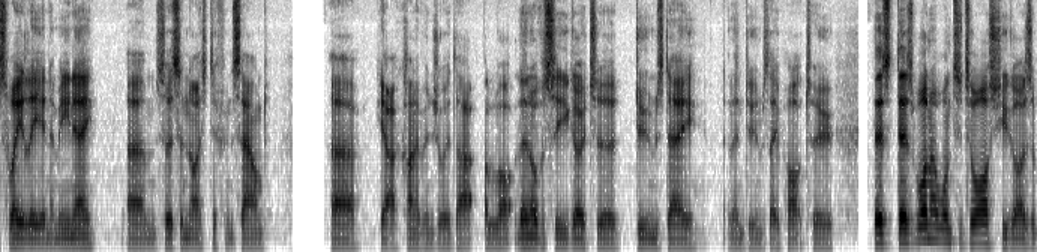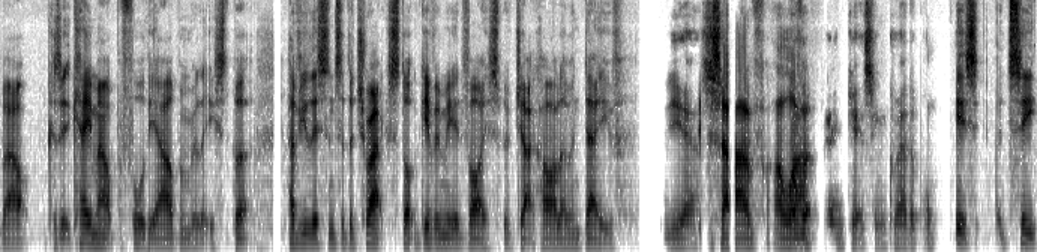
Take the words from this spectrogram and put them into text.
Swae Lee, and Amine. Um, so it's a nice different sound. Uh, yeah, I kind of enjoyed that a lot. Then obviously you go to Doomsday and then Doomsday Part Two. There's there's one I wanted to ask you guys about because it came out before the album released. But have you listened to the track "Stop Giving Me Advice" with Jack Harlow and Dave? Yes, Yes, I have. I love I it. I think it's incredible. it's see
